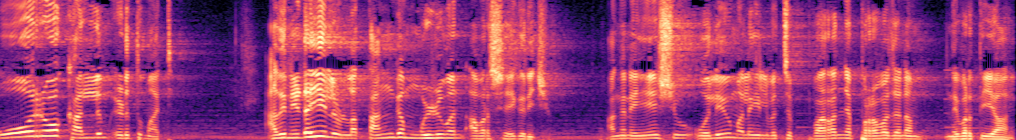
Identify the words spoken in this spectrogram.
ഓരോ കല്ലും എടുത്തു മാറ്റി. അതിനിടയിലുള്ള തങ്കം മുഴുവൻ അവർ ശേഖരിച്ചു. അങ്ങനെ യേശു ഒലിവുമലയിൽ വെച്ച് പറഞ്ഞ പ്രവചനം നിവർത്തിയാൽ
